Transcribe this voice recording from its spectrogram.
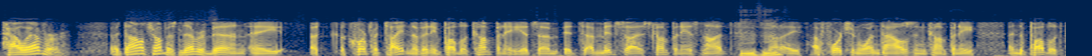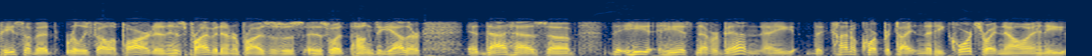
However, uh, Donald Trump has never been a a, a corporate titan of any public company. It's a it's a mid-sized company. It's not it's not a, a Fortune 1000 company, and the public piece of it really fell apart. And his private enterprises was is what hung together. And that has uh, he he has never been a the kind of corporate titan that he courts right now, and he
